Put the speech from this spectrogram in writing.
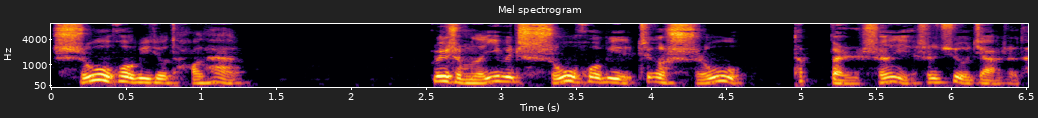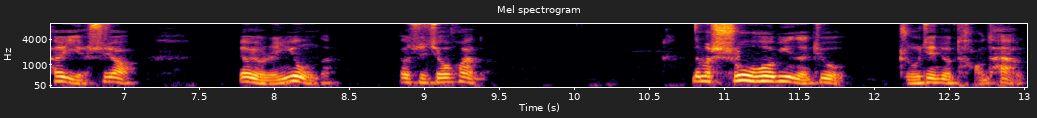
实物货币就淘汰了。为什么呢？因为实物货币这个实物它本身也是具有价值，它也是要要有人用的，要去交换的。那么实物货币呢，就逐渐就淘汰了。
